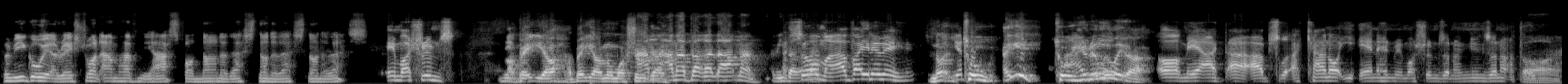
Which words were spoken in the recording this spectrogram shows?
When we go to a restaurant, I'm having to ask for none of this, none of this, none of this. Hey, mushrooms. I bet you are. I bet you're no mushroom I'm, guy. I'm a bit like that, man. A bit So like am. I, by the way. Not You're- Tool. Are you? Tool, you really mate. like that? Oh, mate, I, I absolutely I cannot eat anything with mushrooms and onions in it at all. Oh.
